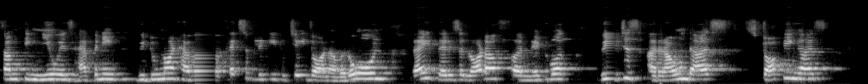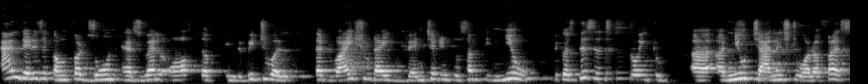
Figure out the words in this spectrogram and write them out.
something new is happening, we do not have a flexibility to change on our own, right? There is a lot of uh, network which is around us, stopping us. And there is a comfort zone as well of the individual that why should I venture into something new? Because this is going to uh, a new challenge to all of us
